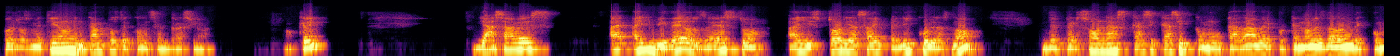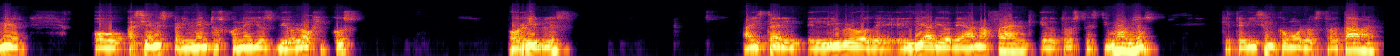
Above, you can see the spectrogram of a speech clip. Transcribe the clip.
Pues los metieron en campos de concentración, ¿ok? Ya sabes, hay, hay videos de esto, hay historias, hay películas, ¿no? De personas casi, casi como cadáver porque no les daban de comer o hacían experimentos con ellos biológicos horribles. Ahí está el, libro de el diario de Ana Frank y otros testimonios que te dicen cómo los trataban.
